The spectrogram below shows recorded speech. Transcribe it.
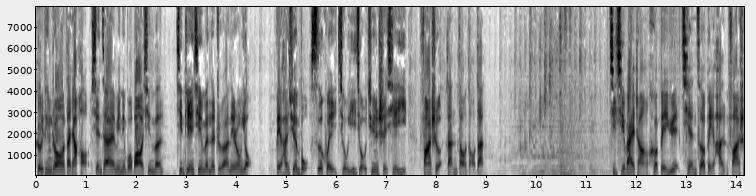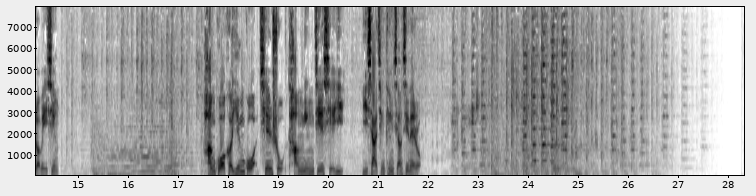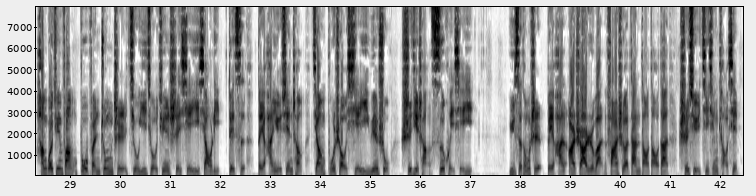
各位听众，大家好，现在为您播报新闻。今天新闻的主要内容有：北韩宣布撕毁九一九军事协议，发射弹道导弹；及其外长和北约谴责北韩发射卫星；韩国和英国签署唐宁街协议。以下请听详细内容。韩国军方部分终止九一九军事协议效力，对此，北韩也宣称将不受协议约束，实际上撕毁协议。与此同时，北韩二十二日晚发射弹道导弹，持续进行挑衅。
